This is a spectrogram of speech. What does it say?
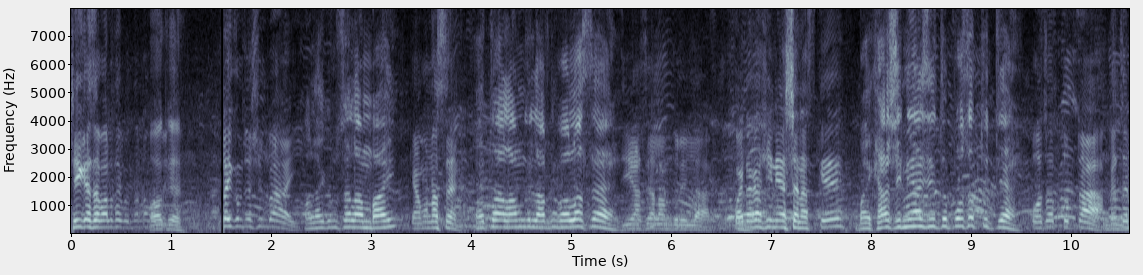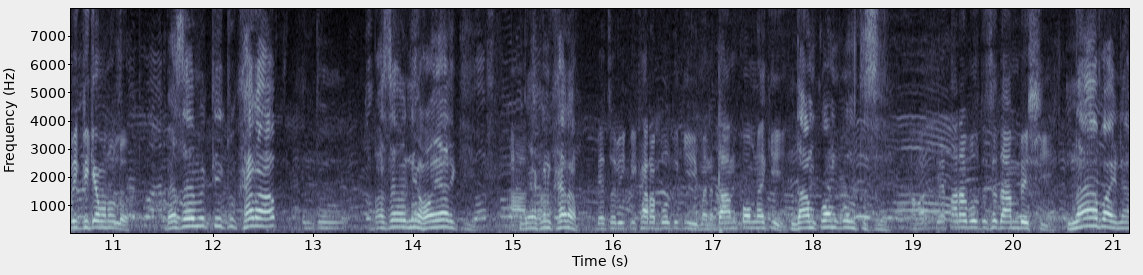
ঠিক আছে ভালো থাকবেন ওকে ওয়ালাইকুম জসিম ভাই। ওয়ালাইকুম সালাম ভাই। কেমন আছেন? এই তো আলহামদুলিল্লাহ আপনি ভালো আছেন? জি আছে আলহামদুলিল্লাহ। কয়টা খাসি নিয়ে আসছেন আজকে? ভাই খাসি নিয়ে আসি তো পঁচাত্তরটা। পঁচাত্তরটা। বেচা বিক্রি কেমন হলো? বেচা বিক্রি একটু খারাপ কিন্তু বেচা হয় আর কি। এখন খারাপ। বেচা বিক্রি খারাপ বলতে কি? মানে দাম কম নাকি? দাম কম বলতেছে। আমার ক্রেতারা বলতেছে দাম বেশি। না ভাই না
